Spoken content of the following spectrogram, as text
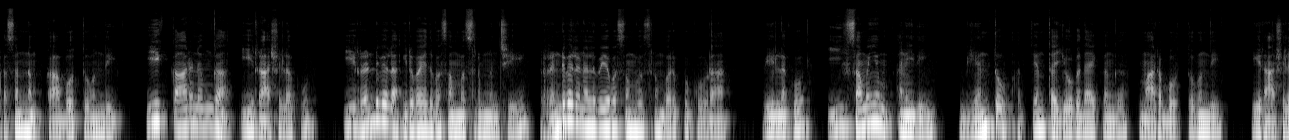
ప్రసన్నం కాబోతూ ఉంది. ఈ కారణంగా ఈ రాశులకు ఈ రెండు వేల ఇరవై ఐదవ సంవత్సరం నుంచి రెండు వేల నలభైవ సంవత్సరం వరకు కూడా వీళ్ళకు ఈ సమయం అనేది ఎంతో అత్యంత యోగదాయకంగా మారబోతూ ఉంది. ఈ రాశుల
